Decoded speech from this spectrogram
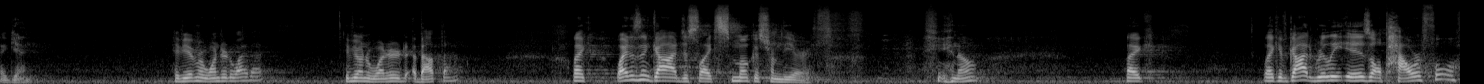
again? Have you ever wondered why that? Have you ever wondered about that? Like, why doesn't God just like smoke us from the earth? you know? Like, like, if God really is all powerful,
